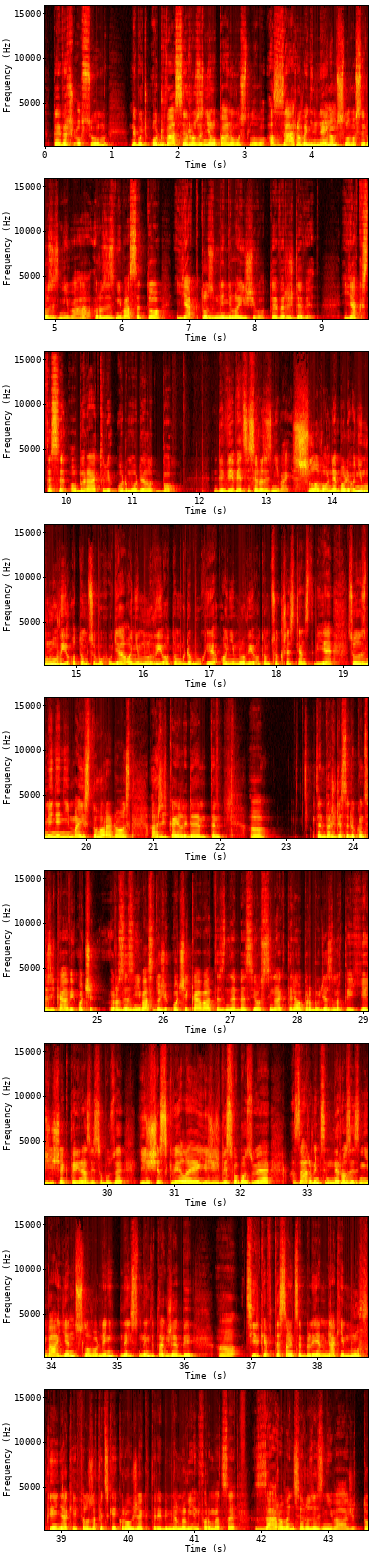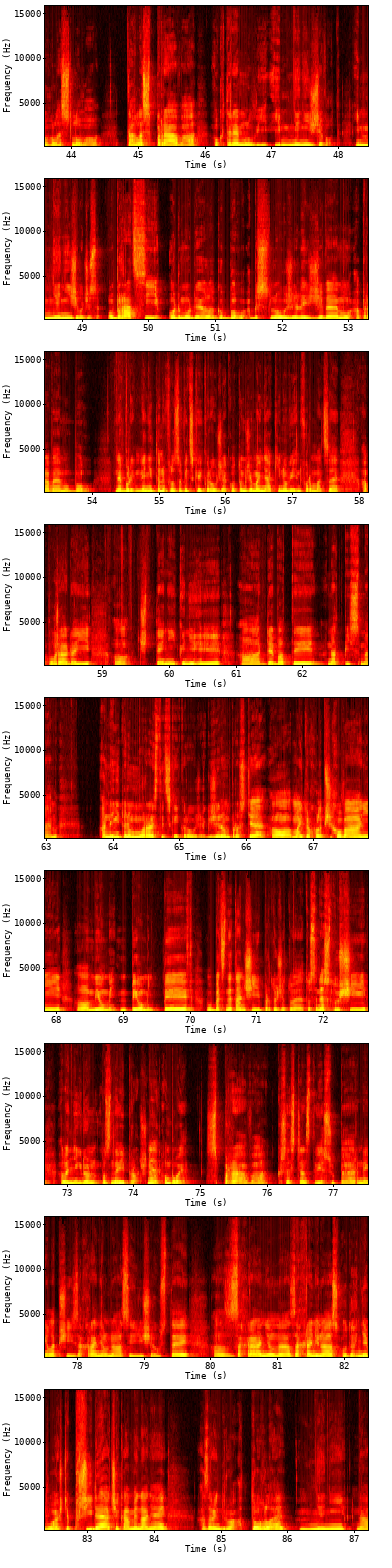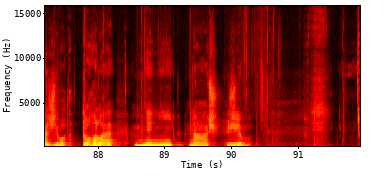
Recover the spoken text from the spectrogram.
to je verš 8, neboť od vás se rozeznělo pánovo slovo a zároveň nejenom slovo se rozeznívá, rozeznívá se to, jak to změnilo jejich život. To je verš 9. Jak jste se obrátili od model k Bohu. Dvě věci se rozeznívají. Slovo, neboli oni mluví o tom, co Bůh udělal, oni mluví o tom, kdo Bůh je, oni mluví o tom, co křesťanství je, jsou změnění, mají z toho radost a říkají lidem ten uh, ten verš 10 dokonce říká, vy oč- rozeznívá se to, že očekáváte z nebes jeho syna, kterého probudil z mrtvých Ježíše, který nás vysvobozuje. Ježíš je skvělý, Ježíš vysvobozuje a zároveň se nerozeznívá jen slovo. Není, nej, není to tak, že by uh, církev v Tesalonice byly jen nějaké mluvky, nějaký filozofický kroužek, který by měl nové informace. Zároveň se rozeznívá, že tohle slovo, tahle zpráva, o které mluví, jim mění život jim mění život, že se obrací od model k Bohu, aby sloužili živému a pravému Bohu. Neboli není ten filozofický kroužek o tom, že mají nějaké nové informace a pořádají o čtení knihy a debaty nad písmem, a není to jenom moralistický kroužek, že jenom prostě uh, mají trochu lepší chování, pijou méně piv, vůbec netančí, protože to, je, to se nesluší, ale nikdo moc neví proč. Ne, oboje zpráva, křesťanství je super, nejlepší, zachránil nás Ježíš je hustý, zachránil nás, zachránil nás od hněvu a ještě přijde a čekáme na něj. A zároveň druhá. A tohle mění náš život. A tohle mění náš život.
